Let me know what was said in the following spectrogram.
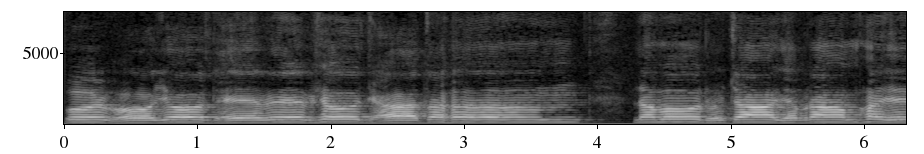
पूर्वो यो देवेभ्यो जातः। नमो रुचाय ब्राह्मये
